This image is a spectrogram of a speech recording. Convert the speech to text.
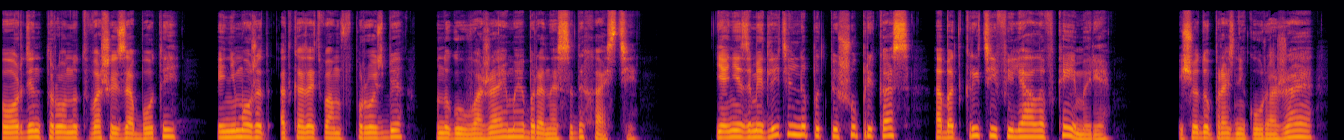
Орден тронут вашей заботой и не может отказать вам в просьбе, многоуважаемая баронесса де Хасти. Я незамедлительно подпишу приказ об открытии филиала в Кеймере. Еще до праздника урожая –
